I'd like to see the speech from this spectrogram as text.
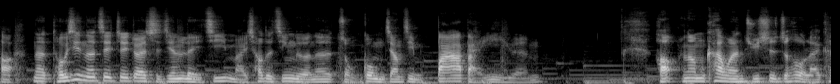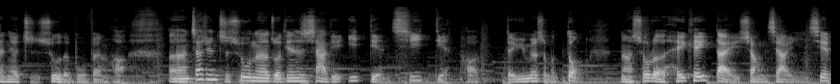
好，那投信呢在这段时间累积买超的。金额呢，总共将近八百亿元。好，那我们看完局势之后，来看一下指数的部分哈。嗯，加权指数呢，昨天是下跌一点七点，哈，等于没有什么动。那收了黑 K 带上下影线。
